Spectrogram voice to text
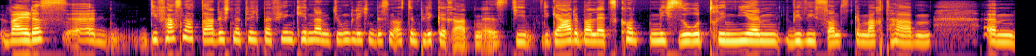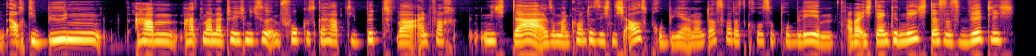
weil das äh, die Fastnacht dadurch natürlich bei vielen Kindern und Jugendlichen ein bisschen aus dem Blick geraten ist. Die, die Gardeballetts konnten nicht so trainieren, wie sie es sonst gemacht haben. Ähm, auch die Bühnen haben, hat man natürlich nicht so im Fokus gehabt. Die Bütt war einfach nicht da. Also man konnte sich nicht ausprobieren. Und das war das große Problem. Aber ich denke nicht, dass es wirklich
